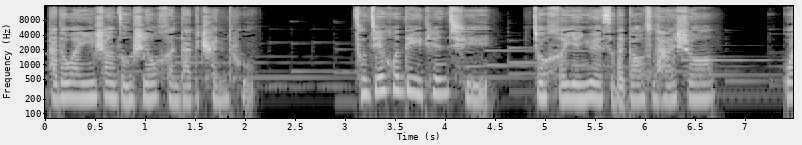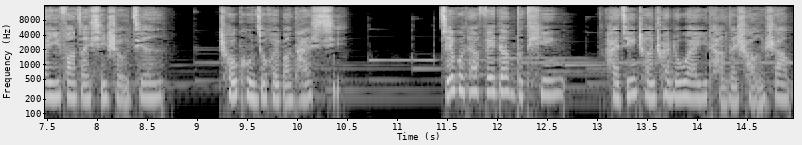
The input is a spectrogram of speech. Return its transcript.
他的外衣上总是有很大的尘土。从结婚第一天起，就和颜悦色地告诉他说：“外衣放在洗手间，抽空就会帮他洗。”结果他非但不听，还经常穿着外衣躺在床上，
